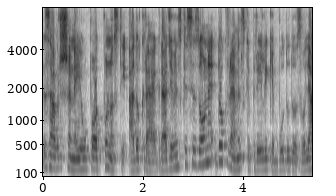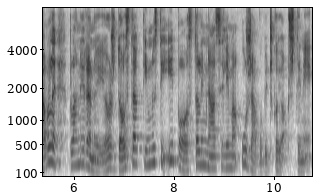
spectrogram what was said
završena je u potpunosti, a do kraja građevinske sezone, dok vremenske prilike budu dozvoljavale, planirano je još dosta aktivnosti i po ostalim naseljima u Žagubičkoj opštini.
